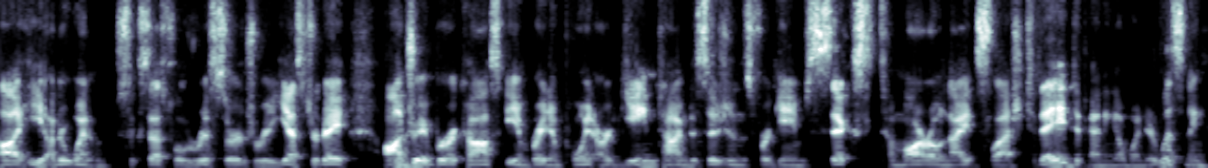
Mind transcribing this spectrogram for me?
uh, he underwent successful wrist surgery yesterday. Andre Burakovsky and Brayden Point are game time decisions for game six tomorrow night slash today, depending on when you're listening,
